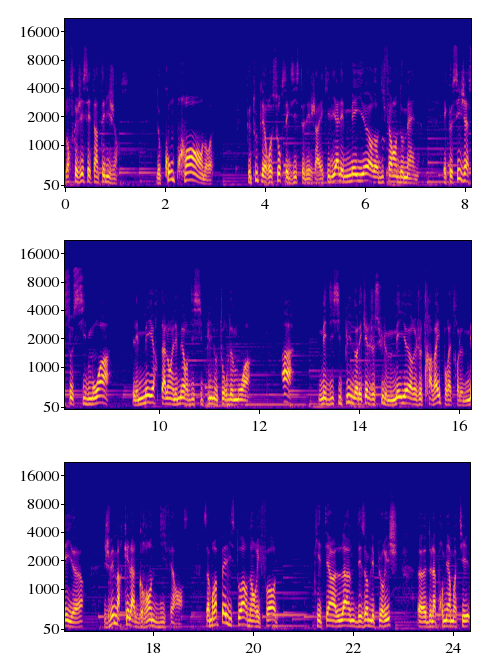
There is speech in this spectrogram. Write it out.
lorsque j'ai cette intelligence, de comprendre que toutes les ressources existent déjà et qu'il y a les meilleurs dans différents domaines. Et que si j'associe moi, les meilleurs talents et les meilleures disciplines autour de moi, à mes disciplines dans lesquelles je suis le meilleur et je travaille pour être le meilleur, je vais marquer la grande différence. Ça me rappelle l'histoire d'Henry Ford, qui était l'un des hommes les plus riches euh, de la première moitié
